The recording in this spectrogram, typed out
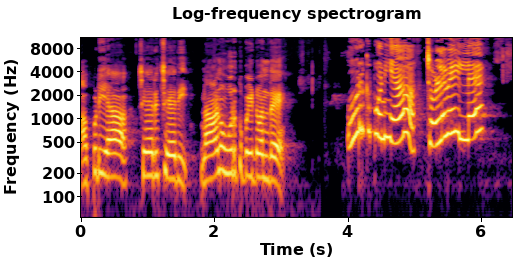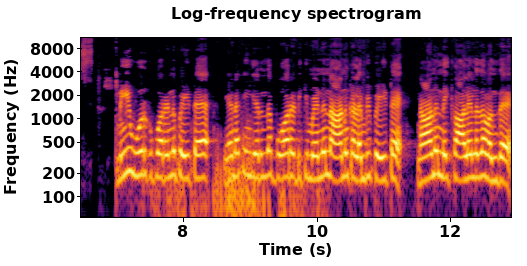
அப்படியா? சரி சரி. நானும் ஊருக்கு போயிட்டு வந்தேன். ஊருக்கு போனியா? சொல்லவே இல்ல. நீ ஊருக்கு போறேன்னு போயிட்ட. எனக்கு இங்க இருந்த போர் அடிக்குமேன்னு நானும் கிளம்பி போயிட்டேன். நானும் இன்னைக்கு காலையில தான் வந்தேன்.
